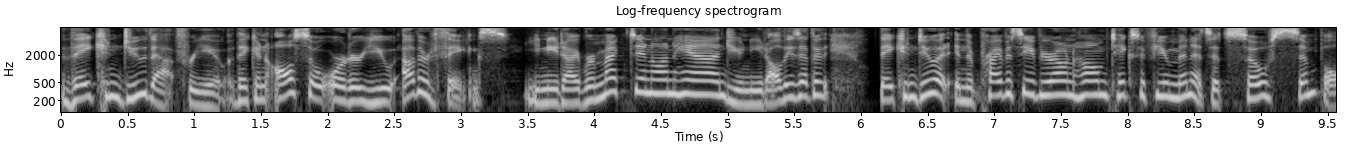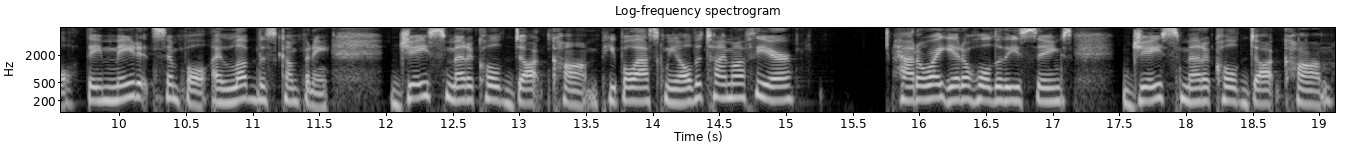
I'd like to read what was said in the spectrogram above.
they can do that for you. They can also order you other things. You need ivermectin on hand, you need all these other they can do it in the privacy of your own home. Takes a few minutes. It's so simple. They made it simple. I love this company. jasemedical.com. People ask me all the time off the air, how do I get a hold of these things? jasemedical.com,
